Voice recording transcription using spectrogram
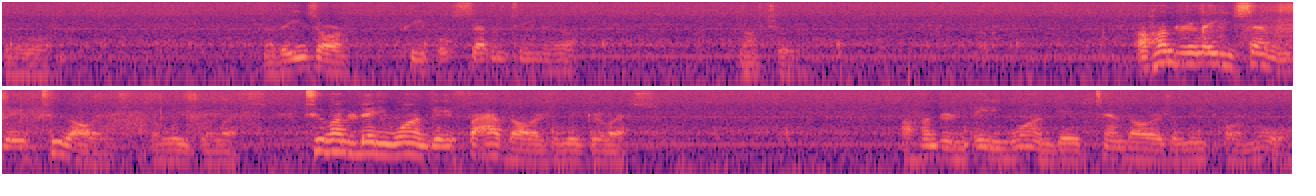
to the Lord. Now these are people 17 and up, not children. 187 gave $2 a week or less. 281 gave $5 a week or less. 181 gave $10 a week or more.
